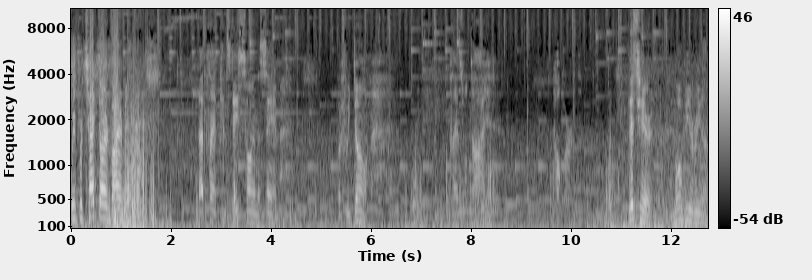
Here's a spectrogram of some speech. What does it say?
we protect our environment. That plant can stay smelling the same. But if we don't, plants will die. Help Earth. This here, Moby Arena,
